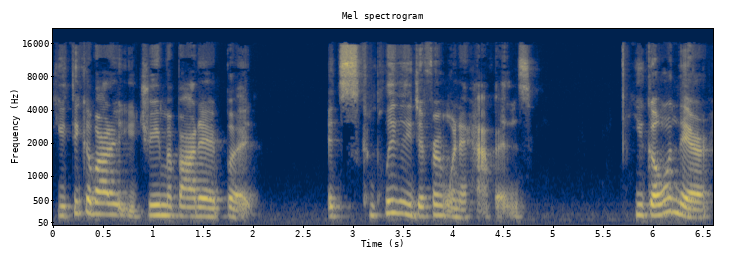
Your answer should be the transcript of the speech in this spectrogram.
you think about it you dream about it but it's completely different when it happens you go in there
